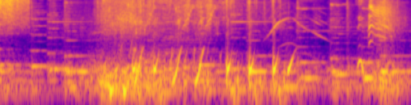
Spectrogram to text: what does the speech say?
Ha ha!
